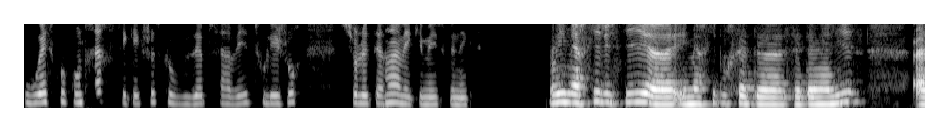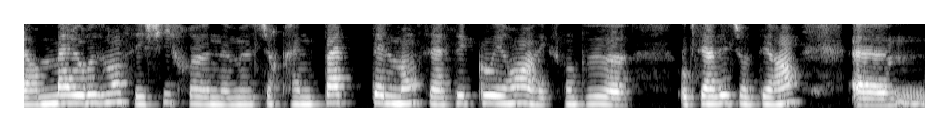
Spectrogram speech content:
ou est-ce qu'au contraire, c'est quelque chose que vous observez tous les jours sur le terrain avec Emmaüs Connect? Oui, merci Lucie et merci pour cette, cette analyse. Alors malheureusement, ces chiffres ne me surprennent pas tellement. C'est assez cohérent avec ce qu'on peut observer sur le terrain. Euh,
